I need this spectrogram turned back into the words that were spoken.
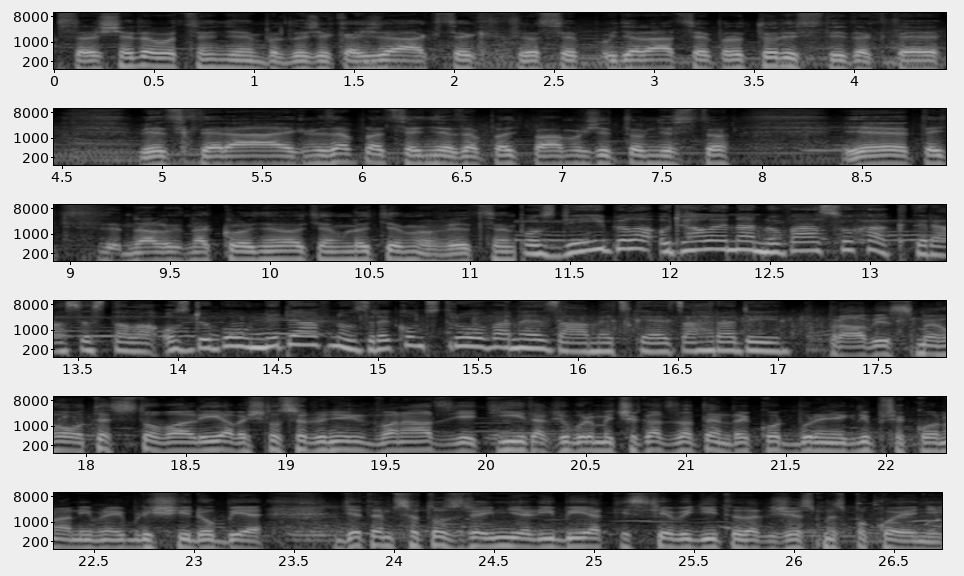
Strašně to ocením, protože každá akce, která se udělá co pro turisty, tak to je věc, která jak nezaplacení, zaplať pámu, že to město je teď nakloněno těmhle těm věcem. Později byla odhalena nová socha, která se stala ozdobou nedávno zrekonstruované zámecké zahrady. Právě jsme ho otestovali a vešlo se do něj 12 dětí, takže budeme čekat, za ten rekord bude někdy překonaný v nejbližší době. Dětem se to zřejmě líbí, jak jistě vidíte, takže jsme spokojeni.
